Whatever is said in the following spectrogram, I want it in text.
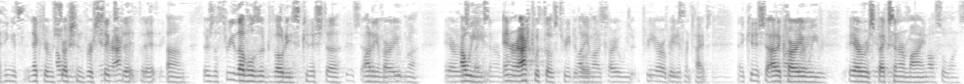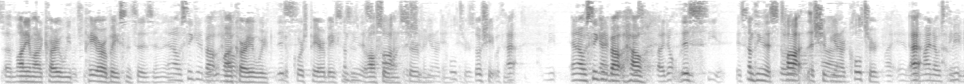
I think it's Nectar Instruction, verse six, that, that um, there's the three levels of devotees, Kanishta, Madhyam, Uttama, and how we interact with those three devotees. Three, three different types. And Kanishta Adhikari, we pay our respects in our mind. Uh, Madhyam Adhikari, we pay our obeisances. And, and I was thinking about Madhyam we of course pay our obeisances, but also want to serve and, and, associate with him. and I was thinking about how this it's something that's so, taught that should uh, be in our culture. In I, mind, I was I thinking,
